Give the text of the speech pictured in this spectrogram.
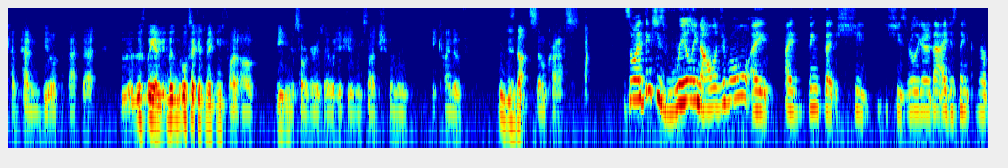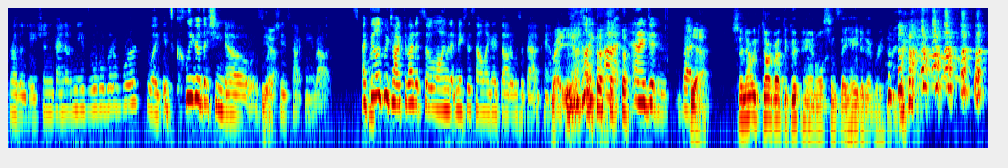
kind of having to deal with the fact that this, yeah, it looks like it's making fun of eating disorders and issues and such, when it kind of is not so crass. So I think she's really knowledgeable. I I think that she she's really good at that. I just think her presentation kind of needs a little bit of work. Like it's clear that she knows Yeah. what she's talking about. I feel like we talked about it so long that it makes it sound like I thought it was a bad panel. Right, yeah. like, uh, and I didn't. But Yeah. So now we can talk about the good panels since they hated everything. Yeah.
